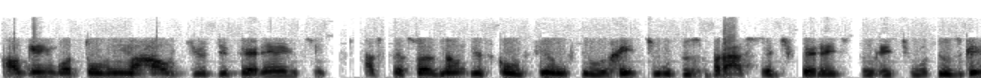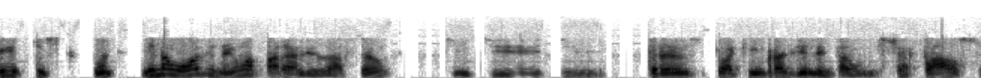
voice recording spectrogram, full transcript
alguém botou um áudio diferente, as pessoas não desconfiam que o ritmo dos braços é diferente do ritmo dos gritos, né? e não houve nenhuma paralisação de, de, de, trânsito aqui em Brasília. Então, isso é falso.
